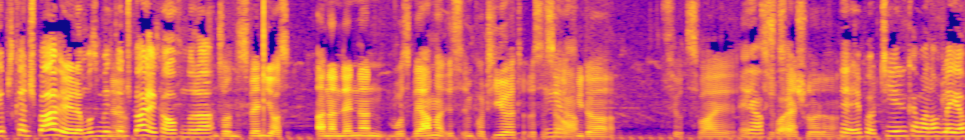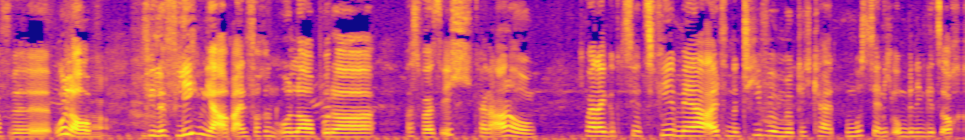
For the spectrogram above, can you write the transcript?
gibt es keinen Spargel, da muss man jetzt Ja. keinen Spargel kaufen, oder? Und sonst werden die aus anderen Ländern, wo es wärmer ist, importiert. Das ist ja, Ja. auch wieder CO2, Ja, voll. CO2-Schleuder. Ja, importieren kann man auch gleich auf äh, Urlaub. Ja. Viele fliegen ja auch einfach in Urlaub oder was weiß ich, keine Ahnung. Ich meine, da gibt es jetzt viel mehr alternative Möglichkeiten. Du musst ja nicht unbedingt jetzt auch,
